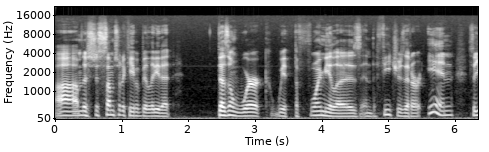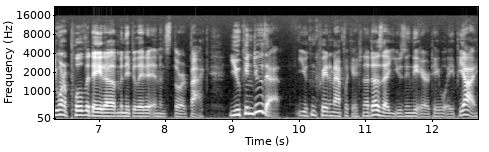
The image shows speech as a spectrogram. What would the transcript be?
um, there's just some sort of capability that doesn't work with the formulas and the features that are in. So you want to pull the data, manipulate it, and then store it back. You can do that. You can create an application that does that using the Airtable API.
